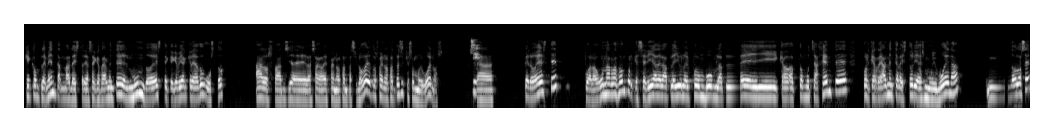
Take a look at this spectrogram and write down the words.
que complementan más la historia, o sea, que realmente el mundo este que, que habían creado gustó a los fans de la saga de Final Fantasy. Luego hay otros Final Fantasy que son muy buenos. Sí. Pero este, por alguna razón, porque sería de la Play 1 y fue un boom la Play y captó mucha gente, porque realmente la historia es muy buena, no lo sé,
